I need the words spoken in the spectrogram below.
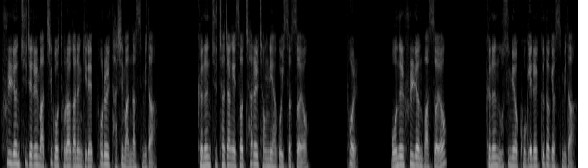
훈련 취재를 마치고 돌아가는 길에 폴을 다시 만났습니다. 그는 주차장에서 차를 정리하고 있었어요. 폴, 오늘 훈련 봤어요? 그는 웃으며 고개를 끄덕였습니다.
